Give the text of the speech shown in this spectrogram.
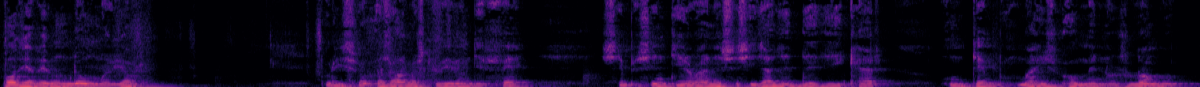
Pode haver um dom maior. Por isso, as almas que vivem de fé sempre sentiram a necessidade de dedicar um tempo mais ou menos longo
